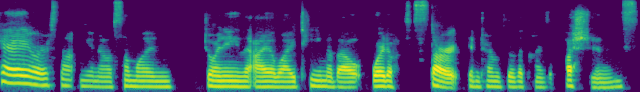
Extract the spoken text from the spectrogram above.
Kay or some, you know, someone joining the IOI team about where to start in terms of the kinds of questions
